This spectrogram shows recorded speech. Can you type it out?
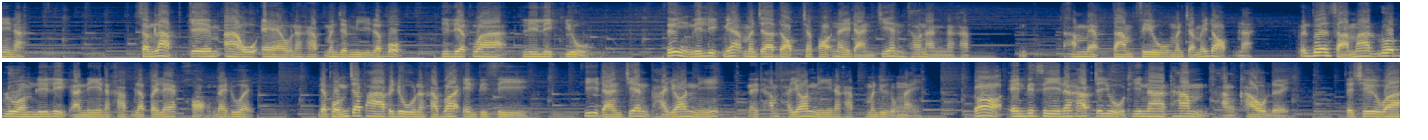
นี่นะสำหรับเกม ROL นะครับ มันจะมีระบบที่เรียกว่าลีลิกอยู่ ซึ่งลีลิกเนี้ยมันจะดรอปเฉพาะในดันเจียนเท่านั้นนะครับ ตามแมปตามฟิลมันจะไม่ดรอปนะ เพื่อนๆสามารถรวบรวมลีลิกอันนี้นะครับ แล้วไปแลกของได้ด้วย เดี๋ยวผมจะพาไปดูนะครับว่า NPC ที่ดันเจียนพายอนนี้ในถ้ำพายอนนี้นะครับ มันอยู่ตรงไหน ก็ NPC นะครับจะอยู่ที่หน้าถ้ำทางเข้าเลย จะชื่อว่า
